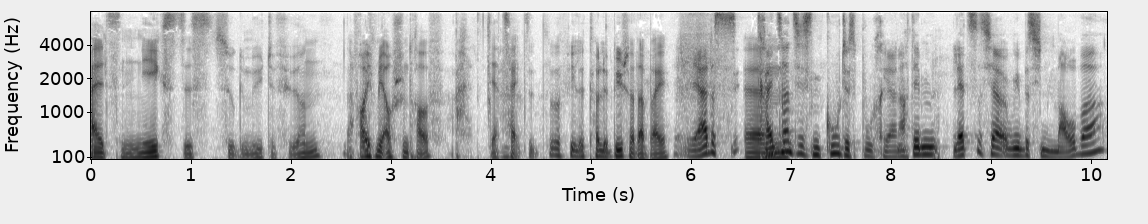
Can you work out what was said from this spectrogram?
als nächstes zu Gemüte führen. Da freue ich mich auch schon drauf. Ach, derzeit sind so viele tolle Bücher dabei. Ja, das ähm, 23 ist ein gutes Buch, ja. Nachdem letztes Jahr irgendwie ein bisschen mau war,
